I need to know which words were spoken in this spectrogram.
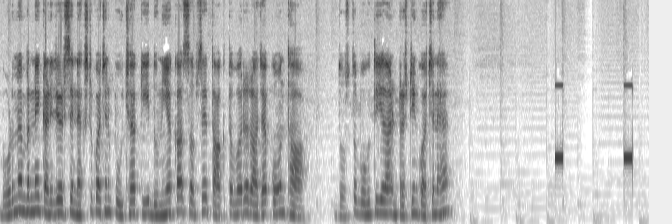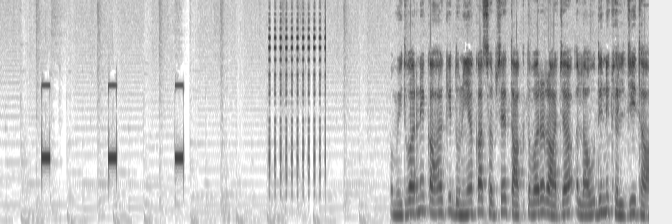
बोर्ड मेंबर ने कैंडिडेट से नेक्स्ट क्वेश्चन पूछा कि दुनिया का सबसे ताकतवर राजा कौन था? दोस्तों, बहुत ही ज़्यादा इंटरेस्टिंग क्वेश्चन है। उम्मीदवार ने कहा कि दुनिया का सबसे ताकतवर राजा अलाउद्दीन खिलजी था।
